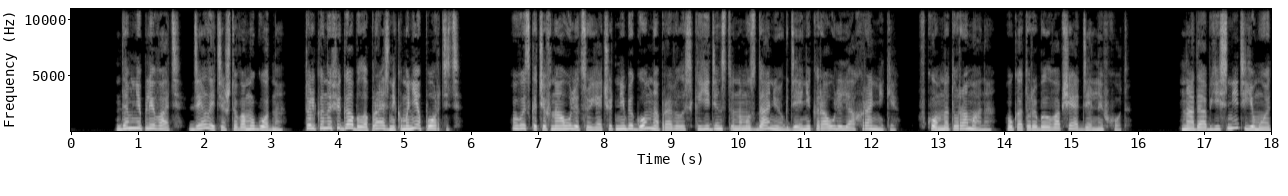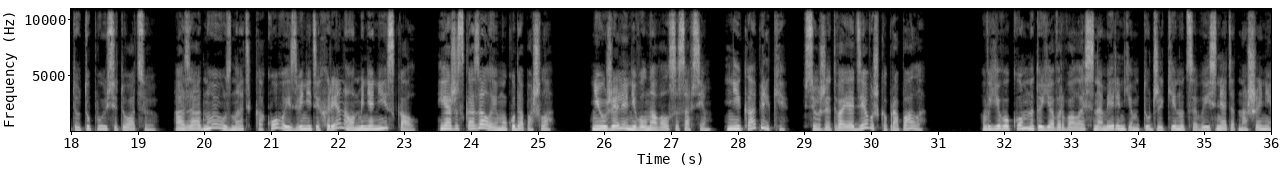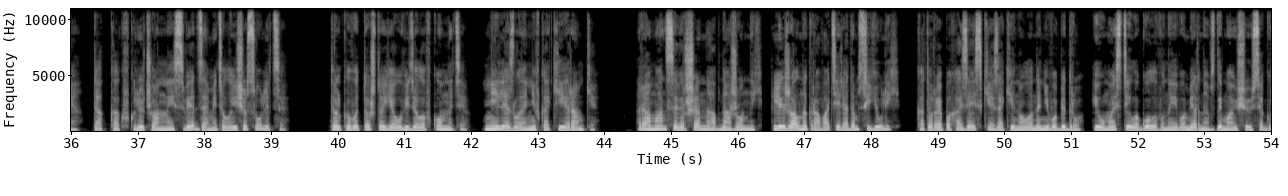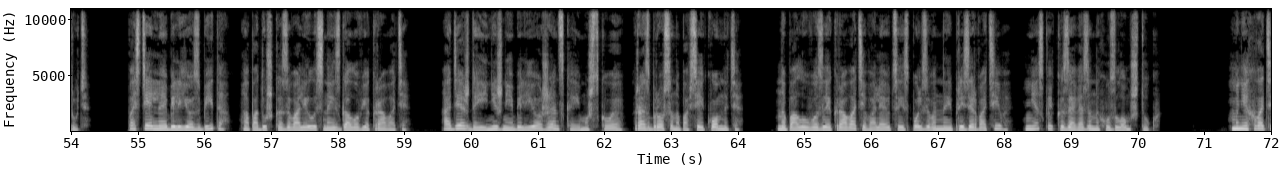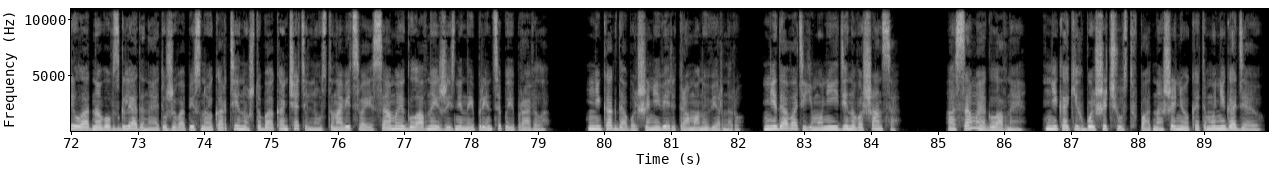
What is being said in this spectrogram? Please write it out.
Да мне плевать, делайте, что вам угодно. Только нафига было праздник мне портить? Выскочив на улицу, я чуть не бегом направилась к единственному зданию, где не караулили охранники, в комнату Романа, у которой был вообще отдельный вход. Надо объяснить ему эту тупую ситуацию, а заодно и узнать, какого, извините, хрена он меня не искал. Я же сказала ему, куда пошла. Неужели не волновался совсем? Ни капельки? Все же твоя девушка пропала. В его комнату я ворвалась с намерением тут же кинуться выяснять отношения, так как включенный свет заметила еще с улицы. Только вот то, что я увидела в комнате, не лезло ни в какие рамки. Роман, совершенно обнаженный, лежал на кровати рядом с Юлей, которая по-хозяйски закинула на него бедро и умастила голову на его мерно вздымающуюся грудь. Постельное белье сбито, а подушка завалилась на изголовье кровати. Одежда и нижнее белье, женское и мужское, разбросано по всей комнате, на полу возле кровати валяются использованные презервативы, несколько завязанных узлом штук. Мне хватило одного взгляда на эту живописную картину, чтобы окончательно установить свои самые главные жизненные принципы и правила. Никогда больше не верить Роману Вернеру, не давать ему ни единого шанса. А самое главное — никаких больше чувств по отношению к этому негодяю.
